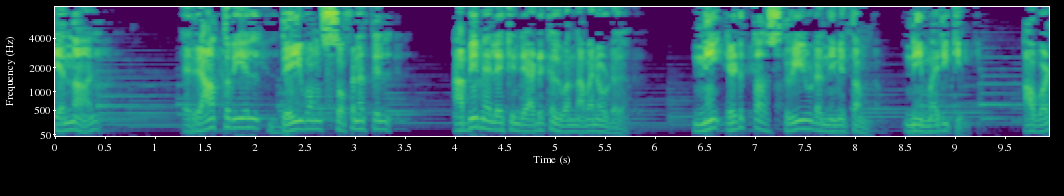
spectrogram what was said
എന്നാൽ രാത്രിയിൽ ദൈവം സ്വപ്നത്തിൽ അഭിമേലേക്കിന്റെ അടുക്കൽ വന്ന അവനോട് നീ എടുത്ത സ്ത്രീയുടെ നിമിത്തം നീ മരിക്കും. അവൾ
